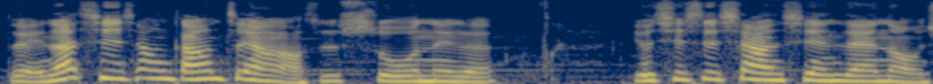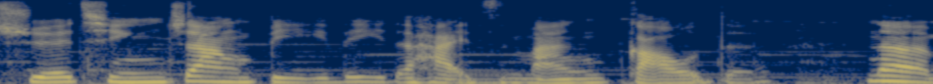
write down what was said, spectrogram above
对，那其实像刚刚正阳老师说那个。尤其是像现在那种学情障比例的孩子蛮高的，那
